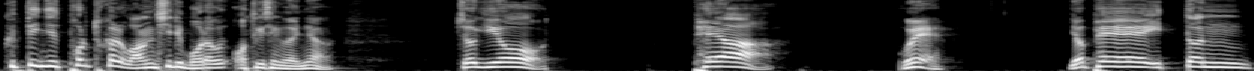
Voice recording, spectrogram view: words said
그때 이제 포르투갈 왕실이 뭐라고, 어떻게 생각했냐. 저기요, 폐하, 왜? 옆에 있던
